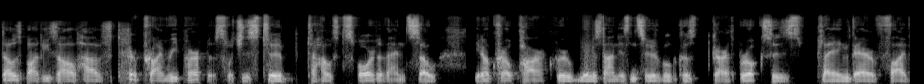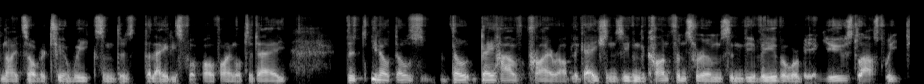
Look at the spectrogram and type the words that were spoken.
those bodies all have their primary purpose, which is to to host sport events. So, you know, Croke Park, where we understand isn't suitable because Garth Brooks is playing there five nights over two weeks, and there's the ladies' football final today you know those, those, they have prior obligations. Even the conference rooms in the Aviva were being used last week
